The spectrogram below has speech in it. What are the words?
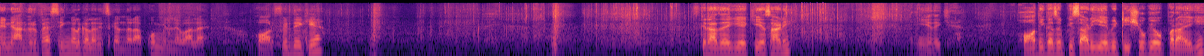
निन्यानवे रुपये सिंगल कलर इसके अंदर आपको मिलने वाला है। और फिर देखिए फिर आ जाएगी एक ये साड़ी। ये देखिए। बहुत ही गजब की साड़ी ये भी टिश्यू के ऊपर आएगी।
